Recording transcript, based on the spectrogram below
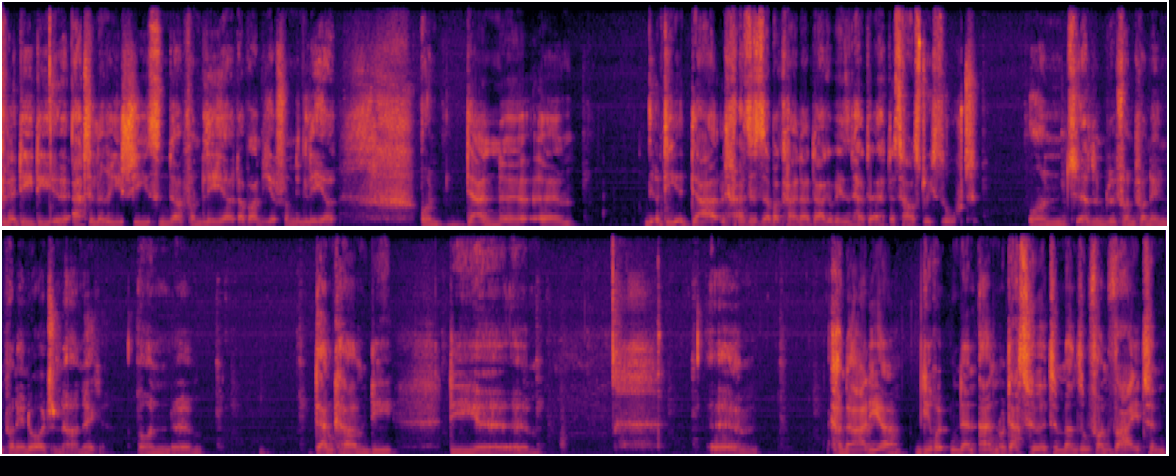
die, die Artillerie schießen da von Leer, da waren die ja schon in Leer. Und dann, äh, ähm, die, da, also es ist aber keiner da gewesen, hat, hat das Haus durchsucht. Und also von, von, den, von den Deutschen da, nicht? Und ähm, dann kamen die, die äh, ähm, ähm Kanadier, die rückten dann an und das hörte man so von weitem,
